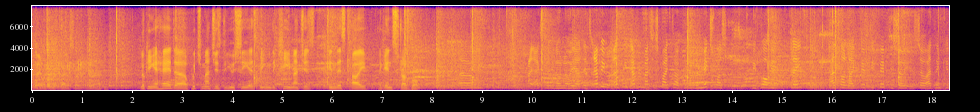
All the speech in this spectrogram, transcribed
today was much better. So we were happy. Looking ahead, uh, which matches do you see as being the key matches in this tie against Strasbourg? Um, I actually don't know yet. It's every. I think every match is quite tough. You know, the mix was before we played. I thought like 50-50. So so I think you,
